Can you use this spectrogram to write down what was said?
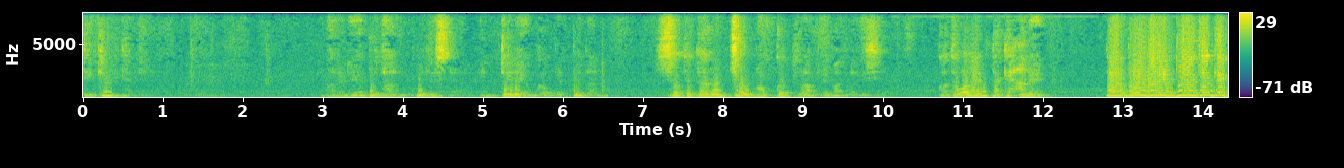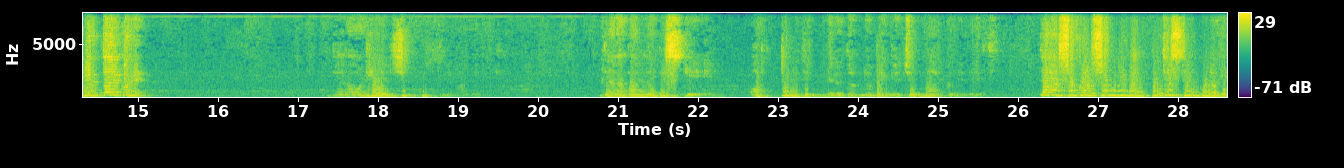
থেকেই থাকে, মাননীয় প্রধান উপদেষ্টা ইন্টেরিয়াম গভর্নমেন্ট প্রধান, সততার উজ্জ্বল নক্ষত্র আপনি বাংলাদেশে। কথা বলেন, তাকে আনেন। তার পরিবারের দু একজনকে গ্রেপ্তার করেন। যারা অঢেল সম্পত্তির মালিক, যারা বাংলাদেশকে অর্থনৈতিক মেরুদণ্ড ভেঙে চুরমার করে যারা সকল সংবিধান প্রতিষ্ঠানগুলোকে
